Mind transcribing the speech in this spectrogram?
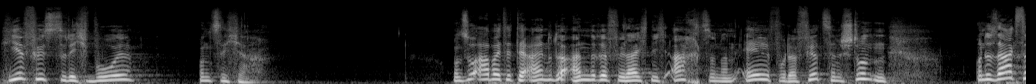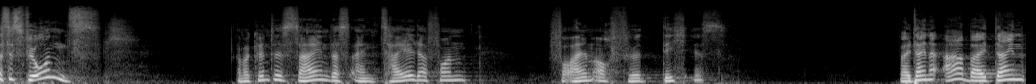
Hier fühlst du dich wohl und sicher. Und so arbeitet der ein oder andere vielleicht nicht acht, sondern elf oder vierzehn Stunden. Und du sagst, das ist für uns. Aber könnte es sein, dass ein Teil davon vor allem auch für dich ist? Weil deine Arbeit dein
